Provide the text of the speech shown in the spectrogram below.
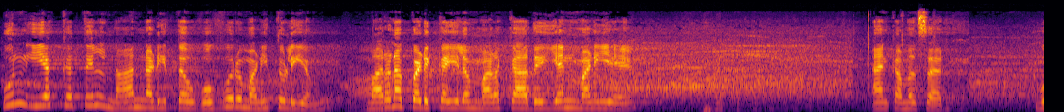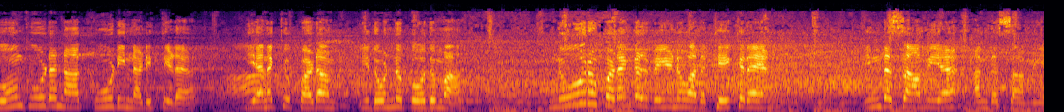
உன் இயக்கத்தில் நான் நடித்த ஒவ்வொரு மணித்துளியும் மரணப்படுக்கையிலும் மறக்காது என் மணியே. அண்ட் கமல் சார் உன் கூட நான் கூடி நடித்திட எனக்கு படம் இது ஒன்று போதுமா? நூறு படங்கள் வேணும் அதை கேட்குறேன் இந்த சாமிய அந்த சாமிய.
